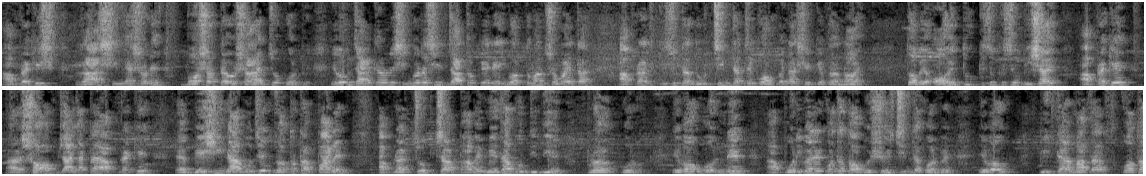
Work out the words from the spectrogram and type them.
আপনাকে রাজ সিংহাসনে বসাতেও সাহায্য করবে। এবং যার কারণে সিংহরাশির জাতকের এই বর্তমান সময়টা আপনার কিছুটা দুশ্চিন্তার যে কমবে না, সে কথা নয়। তবে অহেতুক কিছু কিছু বিষয় আপনাকে সব জায়গাটায় আপনাকে বেশি না বুঝে যতটা পারেন আপনার চুপচাপভাবে মেধা বুদ্ধি দিয়ে প্রয়োগ করুন। এবং অন্যের পরিবারের কথা তো অবশ্যই চিন্তা করবেন এবং পিতা মাতার কথা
